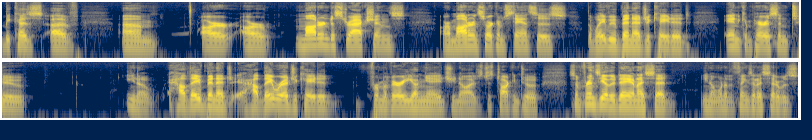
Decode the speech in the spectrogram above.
because of um, our, our modern distractions, our modern circumstances, the way we've been educated in comparison to, you know, how they've been, edu- how they were educated from a very young age. You know, I was just talking to some friends the other day and I said, you know, one of the things that I said was,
